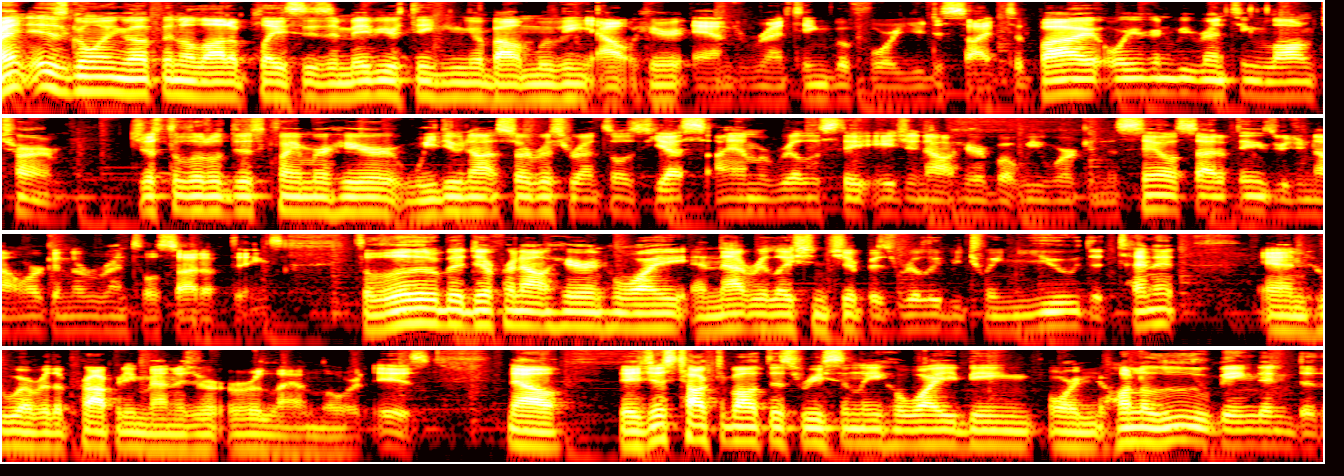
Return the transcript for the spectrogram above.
Rent is going up in a lot of places, and maybe you're thinking about moving out here and renting before you decide to buy, or you're going to be renting long term. Just a little disclaimer here we do not service rentals. Yes, I am a real estate agent out here, but we work in the sales side of things. We do not work in the rental side of things. It's a little bit different out here in Hawaii, and that relationship is really between you, the tenant, and whoever the property manager or landlord is. Now, they just talked about this recently Hawaii being, or Honolulu being the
